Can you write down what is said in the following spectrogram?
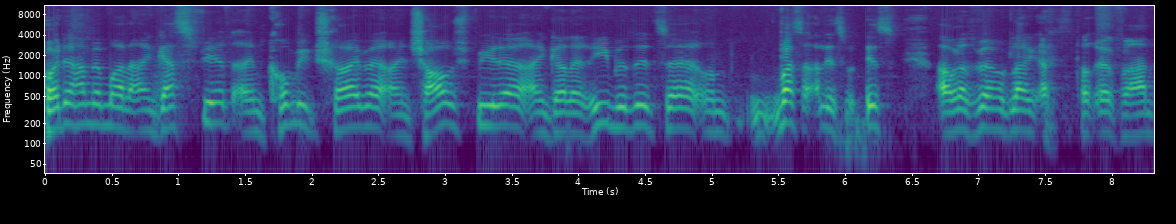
Heute haben wir mal einen Gastwirt, einen Comicschreiber, einen Schauspieler, einen Galeriebesitzer und was alles ist, aber das werden wir gleich alles noch erfahren,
